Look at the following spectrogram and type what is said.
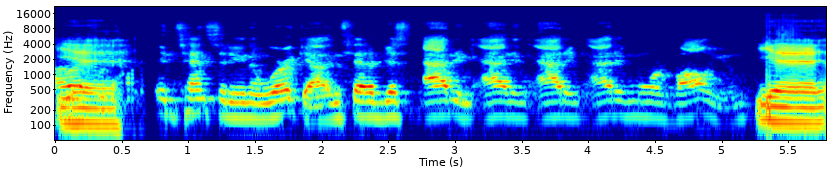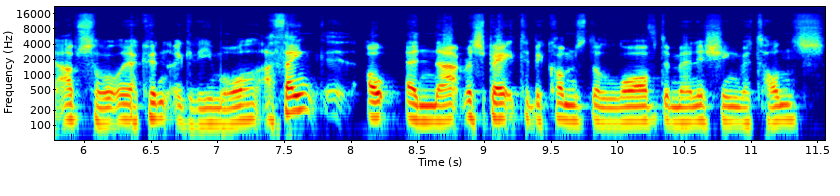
I yeah. intensity in a workout instead of just adding, adding, adding, adding more volume. Yeah, absolutely. I couldn't agree more. I think oh, in that respect, it becomes the law of diminishing returns.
